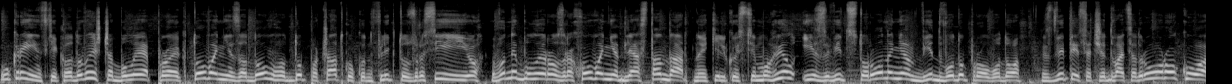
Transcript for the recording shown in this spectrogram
Українські кладовища були проектовані задовго до початку конфлікту з Росією. Вони були розраховані для стандартної кількості могил із відстороненням від водопроводу. З 2022 року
